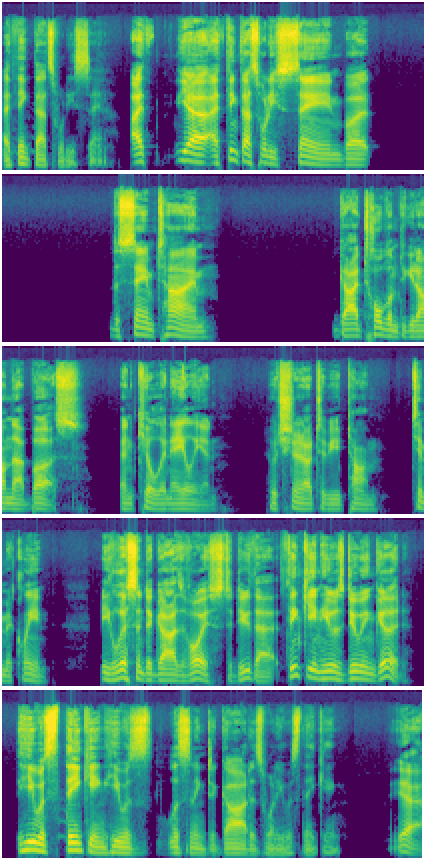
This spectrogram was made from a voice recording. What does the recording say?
I think that's what he's saying. I yeah, I think that's what he's saying, but the same time, God told him to get on that bus and kill an alien, which turned out to be Tom Tim McLean. He listened to God's voice to do that, thinking he was doing good. He was thinking he was listening to God, is what he was thinking. Yeah,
